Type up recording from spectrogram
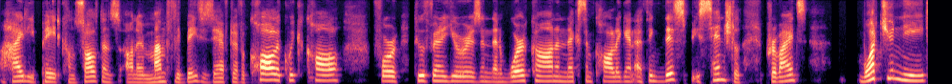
highly paid consultants on a monthly basis. They have to have a call a quick call for two three euros and then work on and next time call again. I think this essential provides what you need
